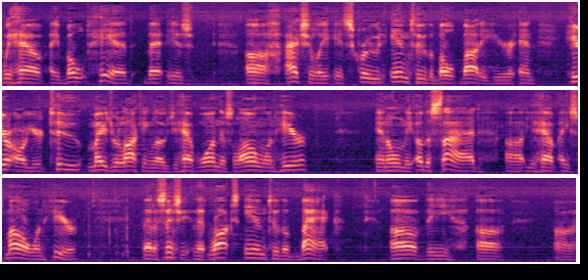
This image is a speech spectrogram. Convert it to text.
we have a bolt head that is uh, actually it's screwed into the bolt body here and here are your two major locking lugs. You have one, this long one here, and on the other side, uh, you have a small one here that essentially that locks into the back of the uh, uh,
